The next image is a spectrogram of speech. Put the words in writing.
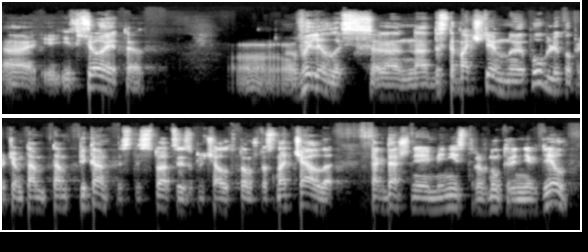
э, и все это вылилось на достопочтенную публику, причем там, там пикантность ситуации заключалась в том, что сначала тогдашний министр внутренних дел –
